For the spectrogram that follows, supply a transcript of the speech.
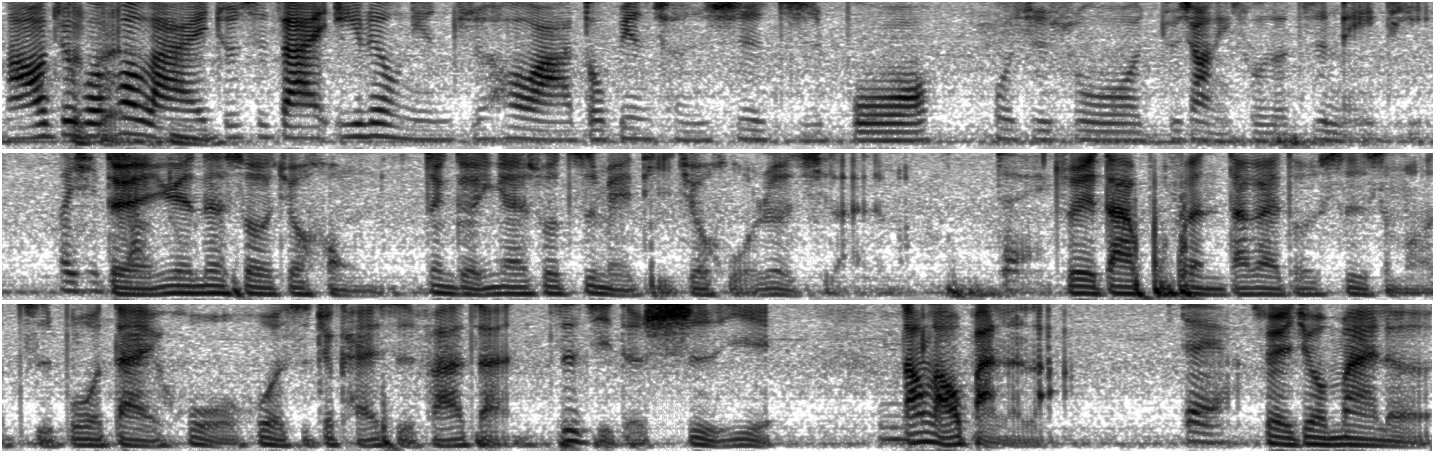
然后结果后来就是在一六年之后啊，都变成是直播，或是说就像你说的自媒体，会是对，因为那时候就红，那个应该说自媒体就火热起来了嘛。对，所以大部分大概都是什么直播带货，或者是就开始发展自己的事业，当老板了啦。对啊，所以就卖了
